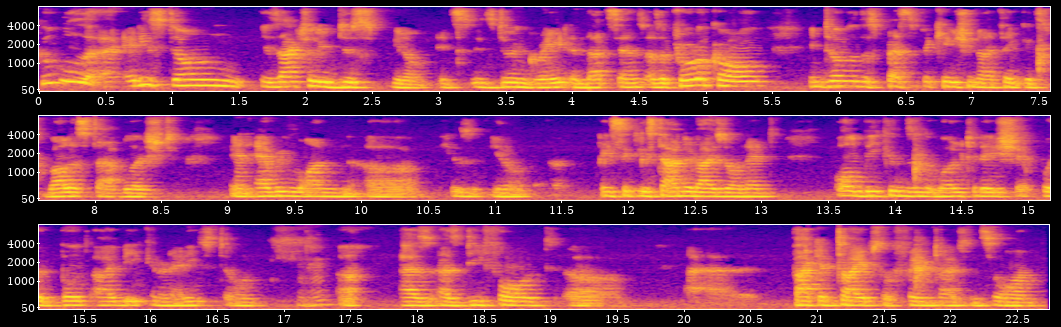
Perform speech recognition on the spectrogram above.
Google uh, Eddystone is actually just you know it's it's doing great in that sense as a protocol. In terms of the specification, I think it's well established, and everyone uh, is you know basically standardized on it. All beacons in the world today ship with both iBeacon and Eddystone mm-hmm. uh, as as default uh, uh, packet types or frame types and so on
